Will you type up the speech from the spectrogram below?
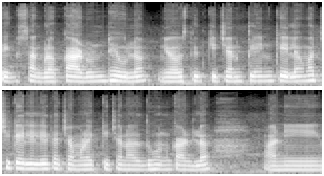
ते सगळं काढून ठेवलं. व्यवस्थित किचन क्लीन केलं. मच्छी केलेली त्याच्यामुळे किचन आज धुवून काढलं. आणि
